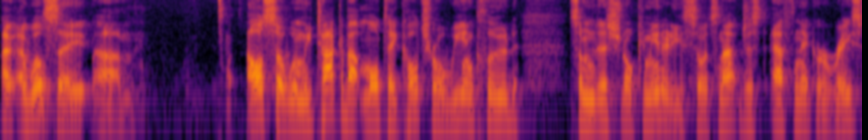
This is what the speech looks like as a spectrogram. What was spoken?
I, I will say, um, also, when we talk about multicultural, we include some additional communities. So it's not just ethnic or race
